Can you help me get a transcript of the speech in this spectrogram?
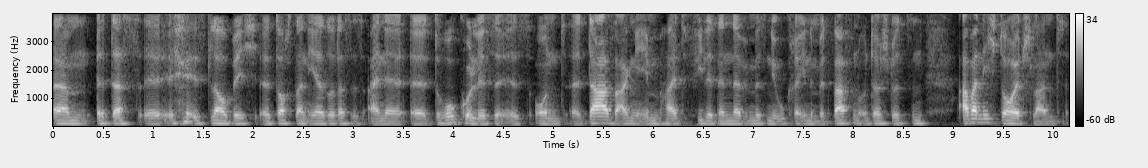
ähm, äh, das äh, ist, glaube ich, doch dann eher so, dass es eine Drohkulisse ist. Und da sagen eben halt viele Länder, wir müssen die Ukraine mit Waffen unterstützen, aber nicht Deutschland.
